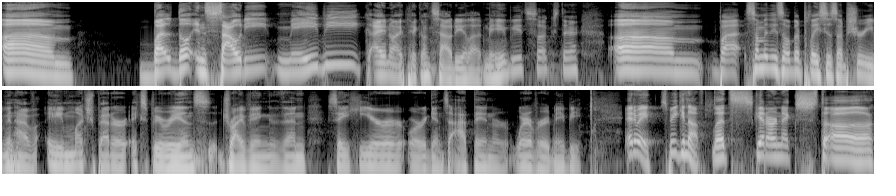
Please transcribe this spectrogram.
Um, Baldo in Saudi, maybe I know I pick on Saudi a lot. Maybe it sucks there. Um, but some of these other places, I'm sure, even have a much better experience driving than say here or against Aten or wherever it may be. Anyway, speaking of, let's get our next uh,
